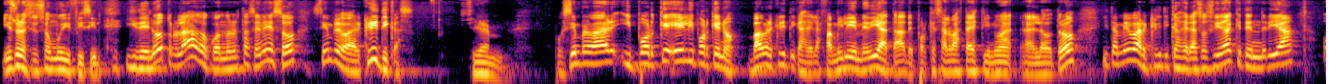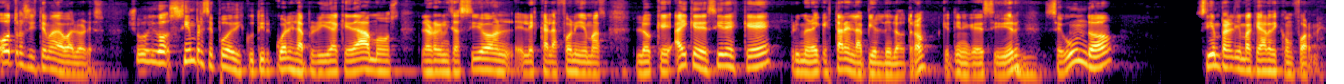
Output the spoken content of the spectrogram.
Y es una situación muy difícil. Y del otro lado, cuando no estás en eso, siempre va a haber críticas. Siempre. Porque siempre va a haber, ¿y por qué él y por qué no? Va a haber críticas de la familia inmediata, de por qué salvaste a este y no al otro. Y también va a haber críticas de la sociedad que tendría otro sistema de valores. Yo digo, siempre se puede discutir cuál es la prioridad que damos, la organización, el escalafón y demás. Lo que hay que decir es que, primero, hay que estar en la piel del otro, que tiene que decidir. Segundo, siempre alguien va a quedar disconforme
